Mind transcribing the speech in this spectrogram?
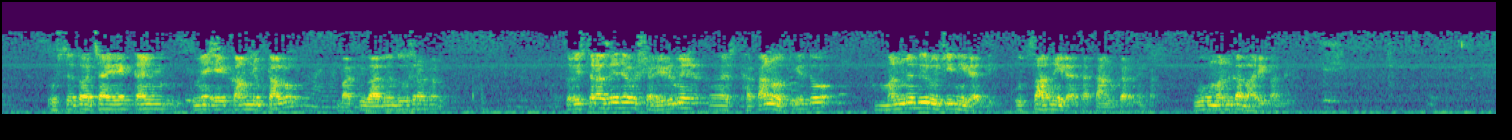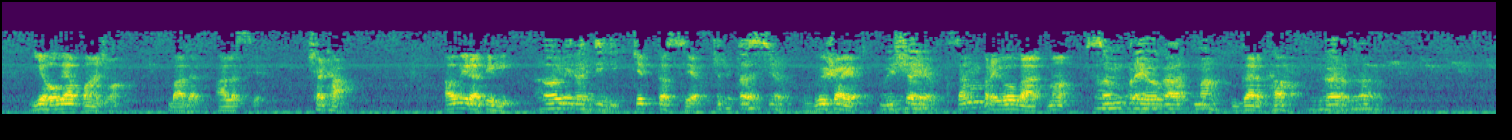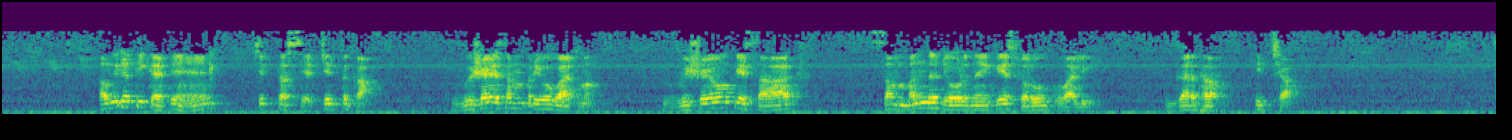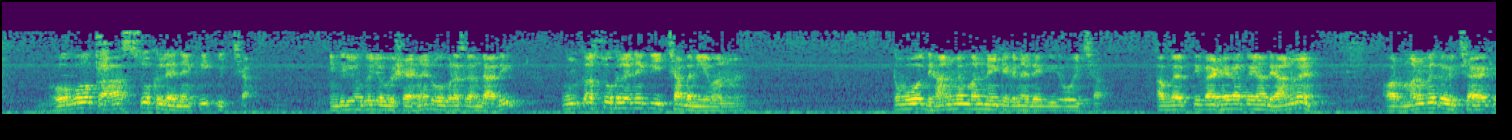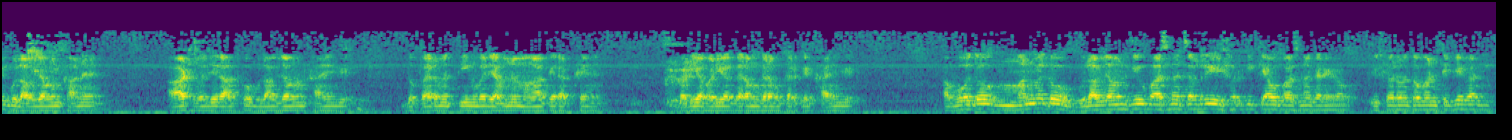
उससे तो अच्छा एक टाइम में एक काम निपटा लो, बाकी बाद में दूसरा करो। तो इस तरह से जब शरीर में थकान होती है तो मन में भी रुचि नहीं रहती, उत्साह नहीं रहता काम करने का। वो मन का भारीपन है। ये हो गया पांचवा बाधक, आलस्य, छठा अविरति अविरति। चित्तस्य। चित्तस्य। विषय। विषय। संप्रयोगात्मा। संप्रयोगात्मा। गर्थ गर्भ अविरति कहते हैं चित्तस्य चित्त का। विषय संप्रयोगात्मा। विषयों के साथ संबंध जोड़ने के स्वरूप वाली गर्ध इच्छा। भोगों का सुख लेने की इच्छा। इंद्रियों के जो विषय हैं रूप रसगंध आदि उनका सुख लेने की इच्छा बनी है मन में। तो वो ध्यान में मन नहीं टिकने देगी, वो इच्छा। अब व्यक्ति बैठेगा तो यहाँ ध्यान में, और मन में तो इच्छा है कि गुलाब जामुन खाने। हैं आठ बजे रात को गुलाब जामुन खाएँगे। दोपहर में तीन बजे हमने मंगा के रखे हैं। बढ़िया बढ़िया गरम गरम करके खाएँगे। अब वो तो मन में तो गुलाब जामुन की उपासना चल रही है, ईश्वर की क्या उपासना करेगा वो? ईश्वर में तो मन टिकेगा नहीं।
